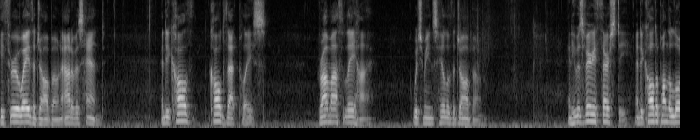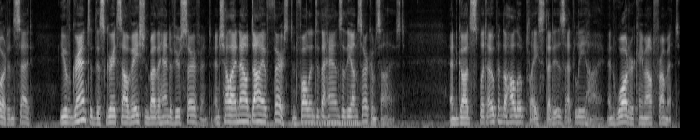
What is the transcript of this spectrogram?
he threw away the jawbone out of his hand. And he called, called that place Ramath Lehi, which means hill of the jawbone. And he was very thirsty, and he called upon the Lord and said, you have granted this great salvation by the hand of your servant, and shall I now die of thirst and fall into the hands of the uncircumcised? And God split open the hollow place that is at Lehi, and water came out from it.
